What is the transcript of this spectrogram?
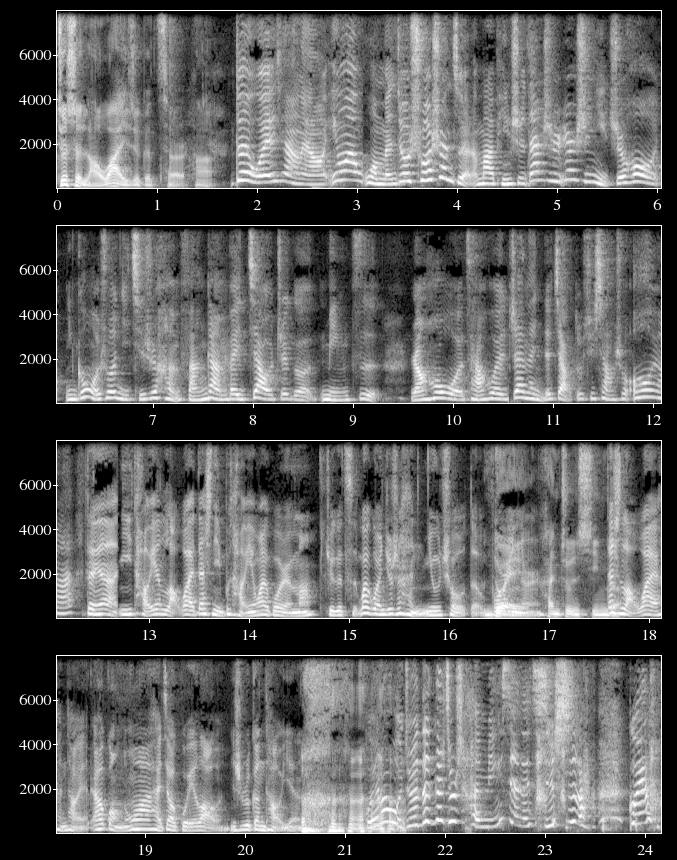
就是老外这个词儿哈，对我也想聊，因为我们就说顺嘴了嘛，平时。但是认识你之后，你跟我说你其实很反感被叫这个名字，然后我才会站在你的角度去想说，哦，原来等一下你讨厌老外，但是你不讨厌外国人吗？这个词，外国人就是很 neutral 的 foreigner，很准心的。但是老外很讨厌，然后广东话还叫鬼佬，你是不是更讨厌？鬼佬，我觉得那就是很明显的歧视了，鬼佬。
